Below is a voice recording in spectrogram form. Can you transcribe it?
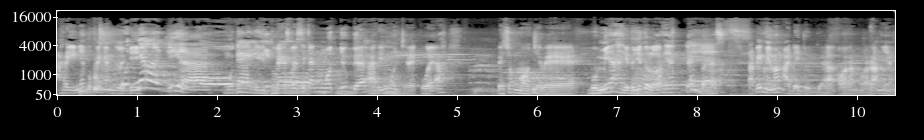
hari ini aku pengen lebih moodnya lagi iya. gitu Moodnya lagi gitu itu. Mengekspresikan mood juga. Hari ini mau cewek kue ah, besok mau cewek bumi ah gitu-gitu loh ya bebas. Tapi memang ada juga orang-orang yang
